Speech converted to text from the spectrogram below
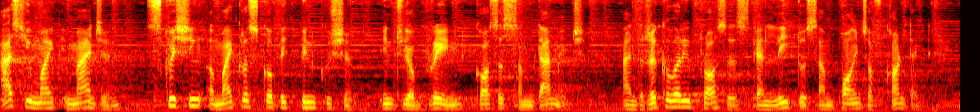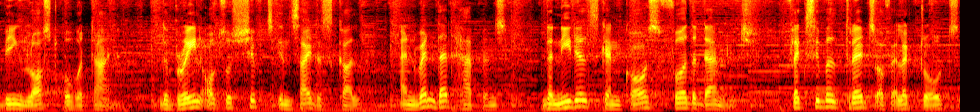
As you might imagine, squishing a microscopic pincushion into your brain causes some damage and the recovery process can lead to some points of contact being lost over time. The brain also shifts inside the skull, and when that happens, the needles can cause further damage. Flexible threads of electrodes,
